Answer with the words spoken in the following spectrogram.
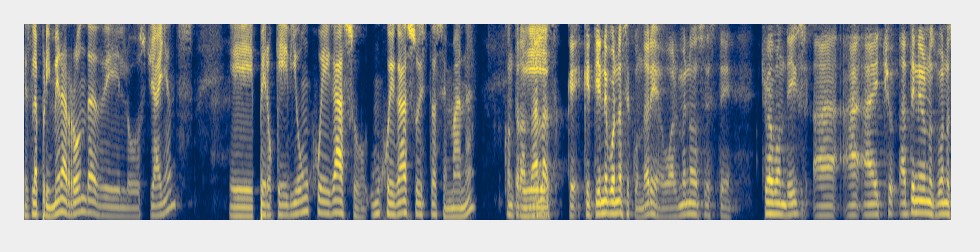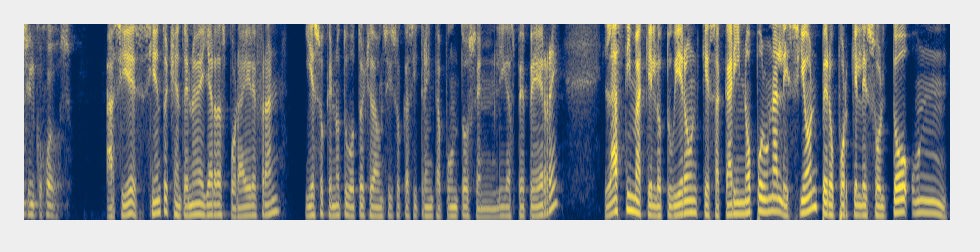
Es la primera ronda de los Giants, eh, pero que dio un juegazo, un juegazo esta semana. Contra Dallas, que, tiene buena secundaria, o al menos este. Trevon Diggs ha, hecho, ha tenido unos buenos cinco juegos. Así es, 189 yardas por aire, Fran y eso que no tuvo touchdowns hizo casi 30 puntos en ligas PPR. Lástima que lo tuvieron que sacar y no por una lesión, pero porque le soltó un...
